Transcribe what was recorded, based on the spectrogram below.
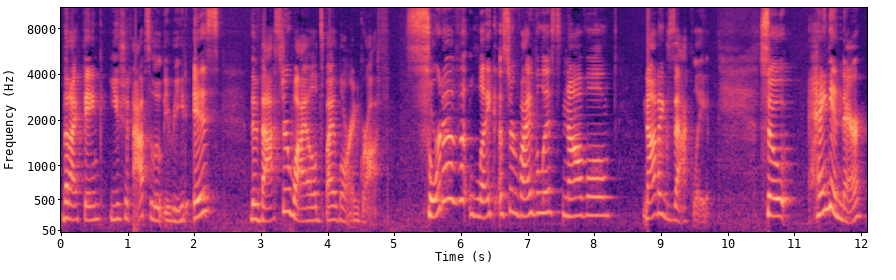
that I think you should absolutely read is The Vaster Wilds by Lauren Groff. Sort of like a survivalist novel, not exactly. So hang in there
